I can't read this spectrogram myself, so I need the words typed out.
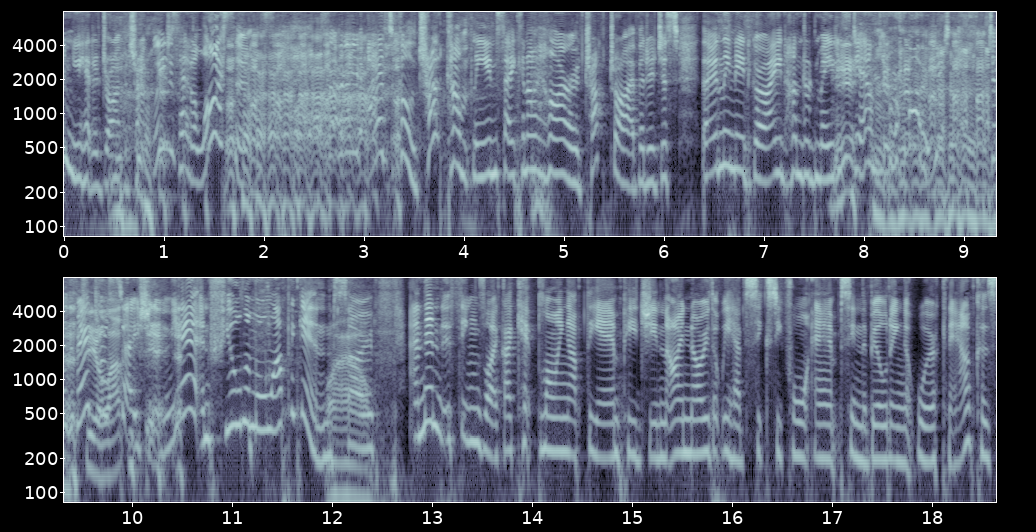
one knew how to drive a truck. We just had a license. So I had to call the truck company and say, can I hire a truck driver to just, they only need to go 800 metres down the road to the petrol station. Yeah. and fuel them all up again. Wow. So, and then things like I kept blowing up the ampage. And I know that we have 64 amps in the building at work now because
